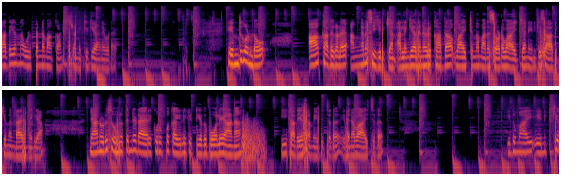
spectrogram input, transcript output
കഥയെന്ന ഉൽപ്പന്നമാക്കാൻ ശ്രമിക്കുകയാണ് ഇവിടെ. എന്തുകൊണ്ടോ ആ കഥകളെ അങ്ങനെ സ്വീകരിക്കാൻ അല്ലെങ്കിൽ അതിനെ ഒരു കഥ വായിക്കുന്ന മനസ്സോടെ വായിക്കാൻ എനിക്ക് സാധിക്കുന്നുണ്ടായിരുന്നില്ല. ഞാനൊരു സുഹൃത്തിന്റെ ഡയറി കുറിപ്പ് കയ്യിൽ കിട്ടിയതുപോലെയാണ് ഈ കഥയെ സമീപിച്ചത് ഇതിനെ വായിച്ചത്. ഇതുമായി എനിക്ക്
